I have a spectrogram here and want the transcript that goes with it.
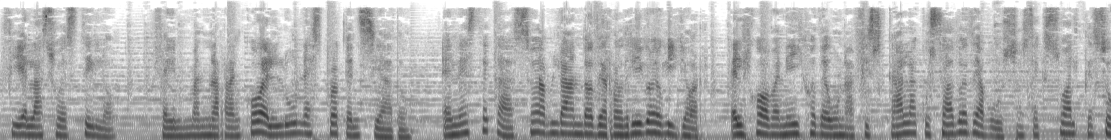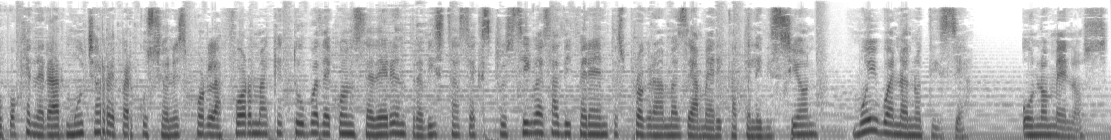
Fiel a su estilo, Feynman arrancó el lunes potenciado en este caso hablando de Rodrigo Eguillor, el joven hijo de una fiscal acusado de abuso sexual que supo generar muchas repercusiones por la forma que tuvo de conceder entrevistas exclusivas a diferentes programas de América Televisión, muy buena noticia. Uno menos.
